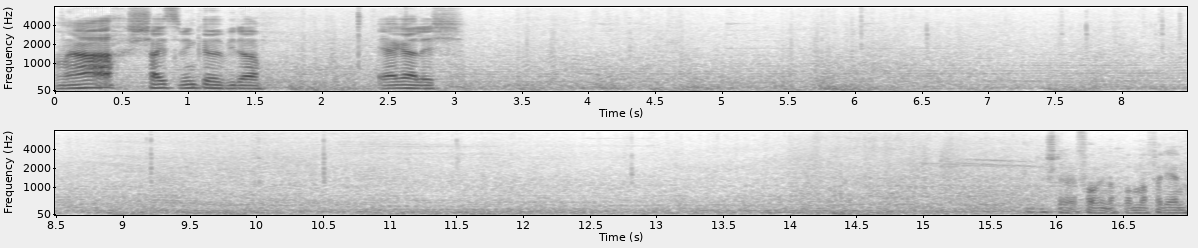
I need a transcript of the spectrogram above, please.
Ach, scheiß Winkel wieder. Ärgerlich. Schnell bevor wir noch Bomber verlieren.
